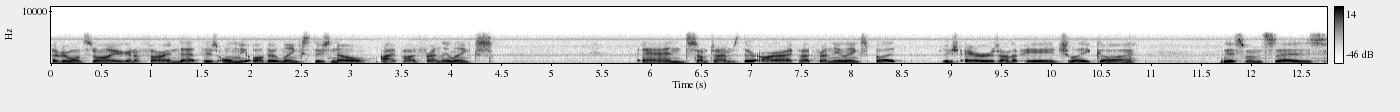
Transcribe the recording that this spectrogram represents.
every once in a while you're gonna find that there's only other links. There's no iPod friendly links. And sometimes there are iPod friendly links but there's errors on the page like uh, this one says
